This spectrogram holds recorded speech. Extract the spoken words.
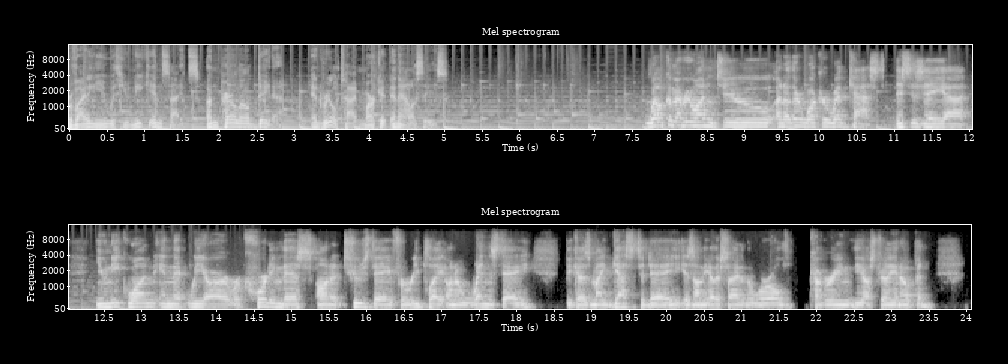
providing you with unique insights, unparalleled data, and real time market analyses. Welcome, everyone, to another Walker webcast. This is a uh, unique one in that we are recording this on a Tuesday for replay on a Wednesday because my guest today is on the other side of the world covering the Australian Open.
